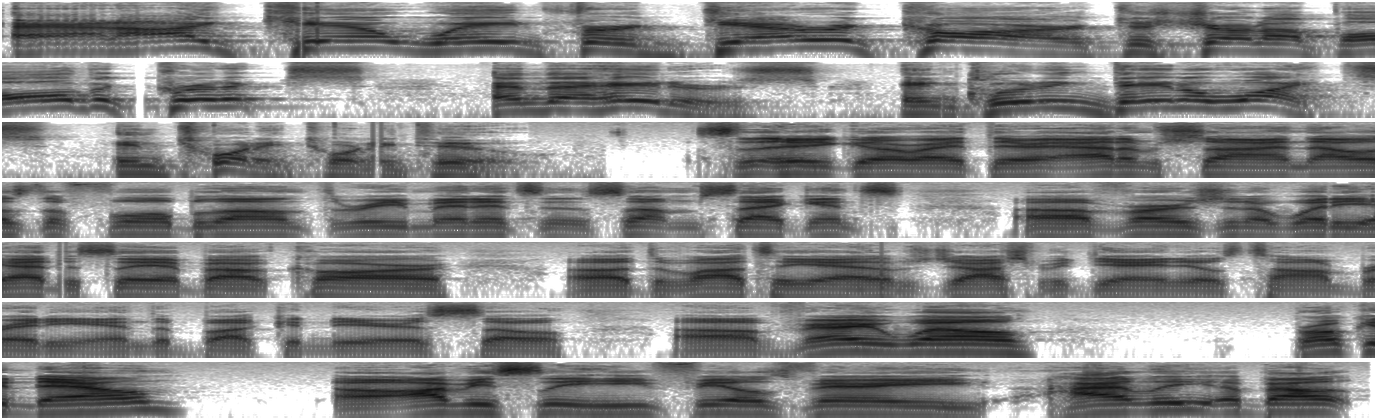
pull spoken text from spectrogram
and I can't wait for Derek Carr to shut up all the critics and the haters, including Dana White's, in 2022. So there you go, right there. Adam Schein, that was the full blown three minutes and something seconds uh, version of what he had to say about Carr, uh, Davante Adams, Josh McDaniels, Tom Brady, and the Buccaneers. So uh, very well broken down. Uh, obviously, he feels very highly about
